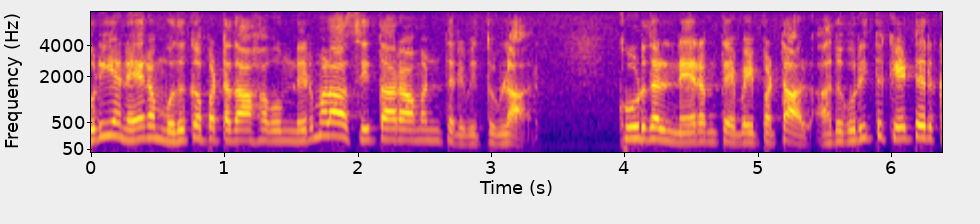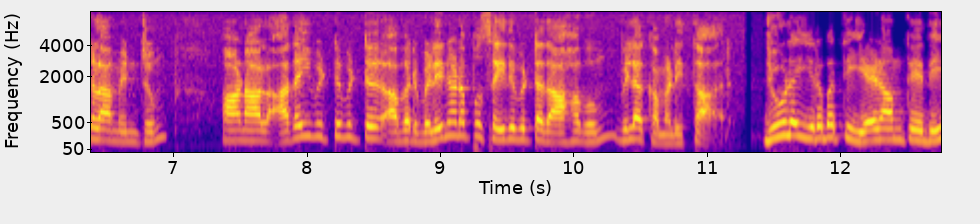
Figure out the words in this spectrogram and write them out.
உரிய நேரம் ஒதுக்கப்பட்டதாகவும் நிர்மலா சீதாராமன் தெரிவித்துள்ளார். கூடுதல் நேரம் தேவைப்பட்டால் அது குறித்து கேட்டிருக்கலாம் என்றும் ஆனால் அதை விட்டுவிட்டு அவர் வெளிநடப்பு செய்துவிட்டதாகவும் விளக்கமளித்தார். ஜூலை இருபத்தி ஏழாம் தேதி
